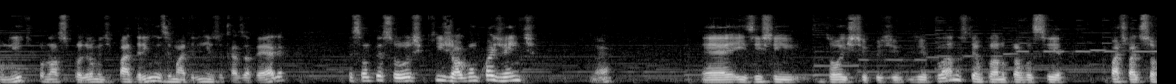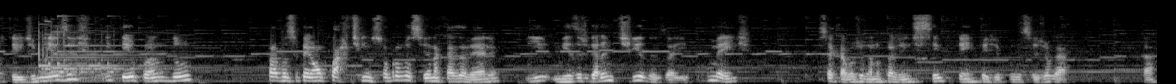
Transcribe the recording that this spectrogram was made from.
o, o link para o nosso programa de padrinhos e madrinhas do Casa Velha, que são pessoas que jogam com a gente. Né? É, existem dois tipos de, de planos: tem um plano para você participar de sorteio de mesas, e tem o plano do para você pegar um quartinho só para você na Casa Velha e mesas garantidas aí por mês você acaba jogando pra gente, sempre tem RPG pra você jogar. Tá?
